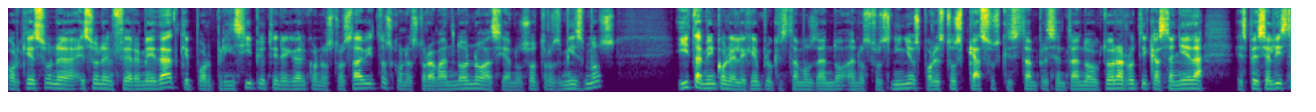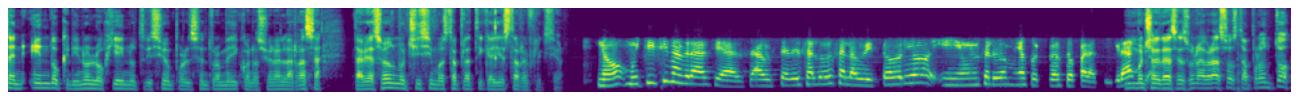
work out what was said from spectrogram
porque es una, es una enfermedad que por principio tiene que ver con nuestros hábitos, con nuestro abandono hacia nosotros mismos y también con el ejemplo que estamos dando a nuestros niños por estos casos que se están presentando. Doctora Ruti Castañeda, especialista en endocrinología y nutrición por el Centro Médico Nacional La Raza, te agradecemos muchísimo esta plática y esta reflexión. No, muchísimas gracias a ustedes. Saludos al auditorio y un saludo muy afectuoso para ti. Gracias. Muchas gracias. Un abrazo. Hasta pronto.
